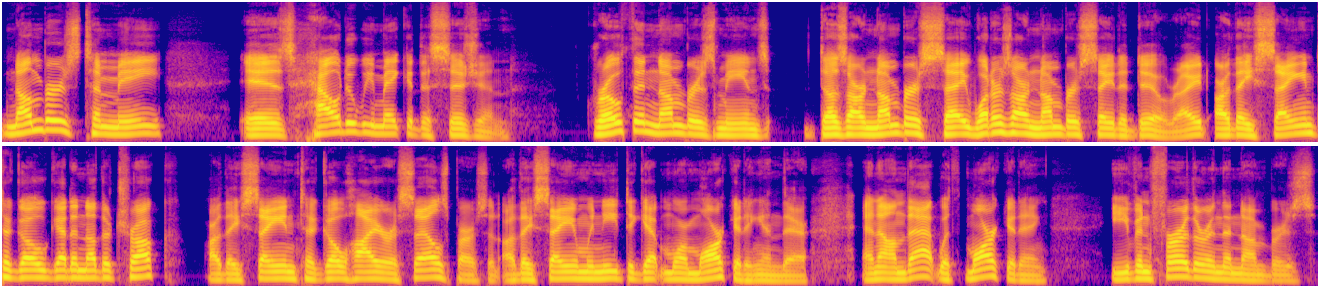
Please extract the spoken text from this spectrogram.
numbers to me is how do we make a decision? growth in numbers means does our numbers say what does our numbers say to do right are they saying to go get another truck are they saying to go hire a salesperson are they saying we need to get more marketing in there and on that with marketing even further in the numbers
